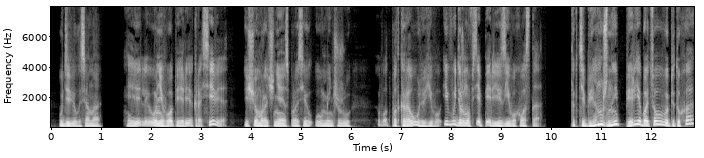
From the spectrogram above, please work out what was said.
— удивилась она. «Или у него перья красивее?» — еще мрачнее спросил У Минчжу. «Вот подкараулю его и выдерну все перья из его хвоста». «Так тебе нужны перья бойцового петуха?»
